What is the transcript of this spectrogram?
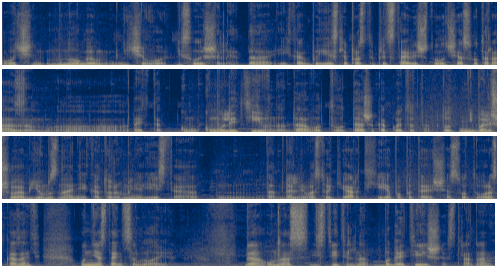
очень много ничего не слышали, да, и как бы если просто представить, что вот сейчас вот разом, а, знаете, так кум- кумулятивно, да, вот, вот даже какой-то там тот небольшой объем знаний, который у меня есть о там, Дальнем Востоке и Арктике, я попытаюсь сейчас вот его рассказать, он не останется в голове. Да, у нас действительно богатейшая страна,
